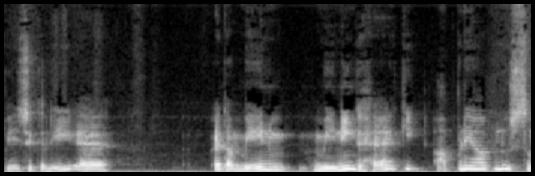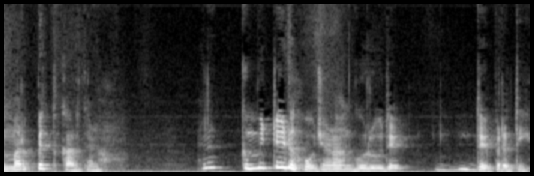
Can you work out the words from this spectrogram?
ਬੇਸਿਕਲੀ ਇਹ ਇਹਦਾ ਮੇਨ मीनिंग ਹੈ ਕਿ ਆਪਣੇ ਆਪ ਨੂੰ ਸਮਰਪਿਤ ਕਰ ਦੇਣਾ ਹੈ ਕਮਿਟਡ ਹੋ ਜਾਣਾ ਗੁਰੂ ਦੇ ਦੇ ਪ੍ਰਤੀ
